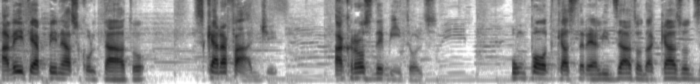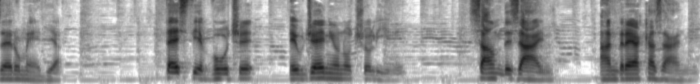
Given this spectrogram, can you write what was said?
Avete appena ascoltato Scarafaggi, Across the Beatles, un podcast realizzato da Caso Zero Media. Testi e voce Eugenio Nocciolini. Sound design Andrea Casagni.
